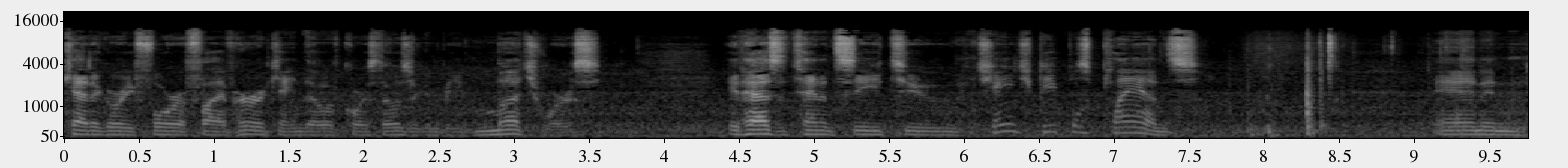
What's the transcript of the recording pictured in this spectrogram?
category four or five hurricane, though, of course, those are going to be much worse. It has a tendency to change people's plans and in,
